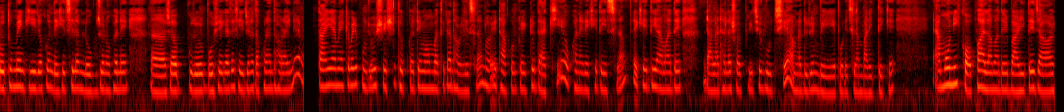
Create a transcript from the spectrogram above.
প্রথমে গিয়ে যখন দেখেছিলাম লোকজন ওখানে সব পুজো বসে গেছে, সেই জন্য তখন আর ধরাইনি তাই আমি একেবারে পুজোর শেষে ধূপকাঠি, মোমবাতিটা ধরিয়েছিলাম ধরে ঠাকুরকে একটু দেখিয়ে ওখানে রেখে দিয়েছিলাম। রেখে দিয়ে আমাদের ডালা ঠালা সব কিছু গুছিয়ে আমরা দুজন বেরিয়ে পড়েছিলাম বাড়ির দিকে। এমনই কপাল আমাদের বাড়িতে যাওয়ার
